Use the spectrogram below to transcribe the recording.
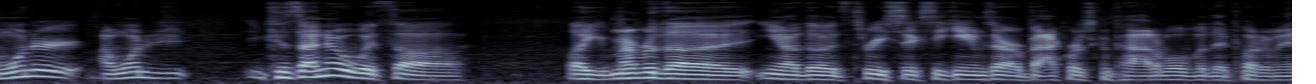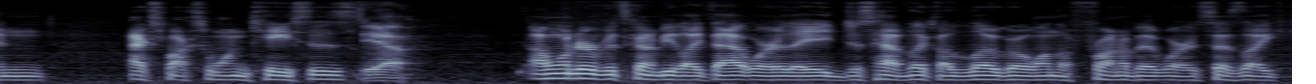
I wonder. I wonder because I know with uh, like remember the you know the 360 games that are backwards compatible, but they put them in Xbox One cases. Yeah. I wonder if it's going to be like that, where they just have like a logo on the front of it where it says like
